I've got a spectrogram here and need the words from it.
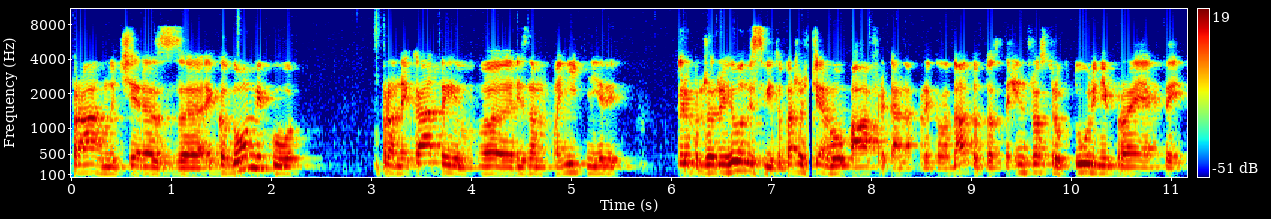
прагнуть через економіку проникати в різноманітні перепрошую, регіони світу, в першу чергу Африка, наприклад, да? тобто це інфраструктурні проекти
